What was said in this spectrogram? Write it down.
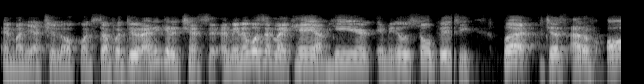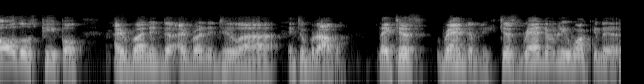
and Mariachi Loco and stuff. But dude, I didn't get a chance to. I mean, it wasn't like, hey, I'm here. I mean, it was so busy. But just out of all those people, I run into I run into uh into Bravo, like just randomly, just randomly walking to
